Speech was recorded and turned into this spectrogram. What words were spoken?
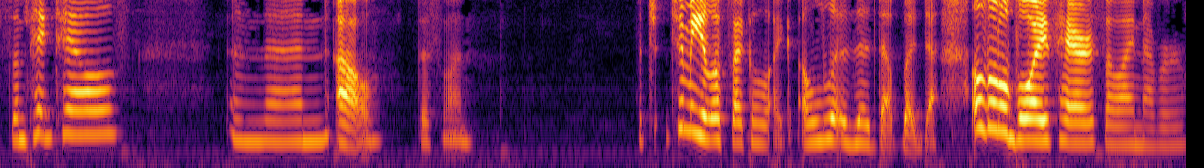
Some pigtails. And then, oh, this one. Which to me it looks like a, like a, a little boy's hair, so I never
